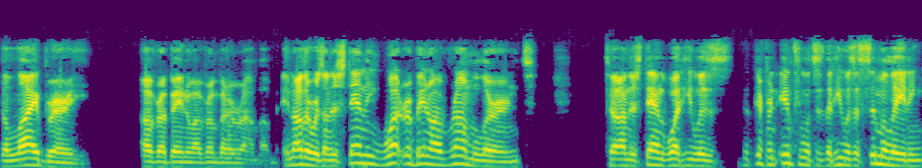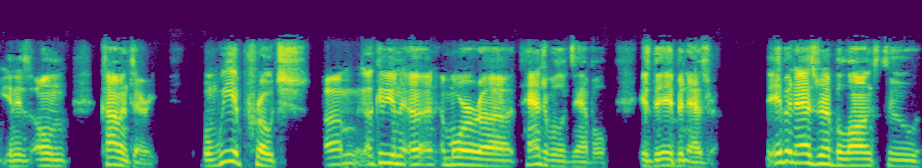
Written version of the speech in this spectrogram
the library of Rabbeinu Avram ben Rambam. In other words, understanding what Rabbeinu Avram learned to understand what he was, the different influences that he was assimilating in his own commentary. When we approach um, I'll give you an, a, a, more uh, tangible example is the Ibn Ezra. The Ibn Ezra belongs to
